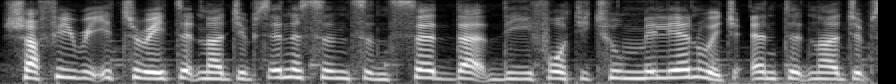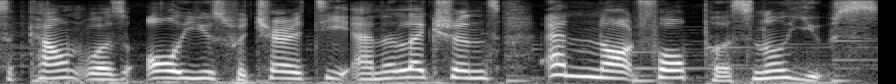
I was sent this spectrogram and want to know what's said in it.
Shafee reiterated Najib's innocence and said that the 42 million which entered Najib's account was all used for charity and elections and not for personal use.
